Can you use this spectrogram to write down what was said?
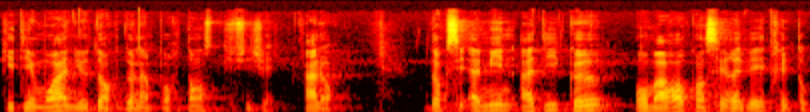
qui témoignent donc, de l'importance du sujet. Alors, donc Si Amin a dit qu'au Maroc, on s'est réveillé très tôt.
